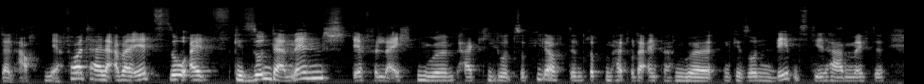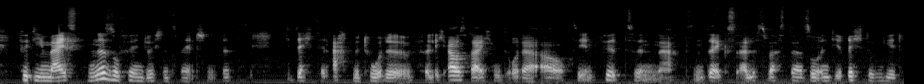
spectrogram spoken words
dann auch mehr Vorteile. Aber jetzt so als gesunder Mensch, der vielleicht nur ein paar Kilo zu viel auf den Rippen hat oder einfach nur einen gesunden Lebensstil haben möchte, für die meisten, ne, so für den Durchschnittsmenschen, ist 16-8-Methode völlig ausreichend oder auch 10-14, 18-6, alles was da so in die Richtung geht.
